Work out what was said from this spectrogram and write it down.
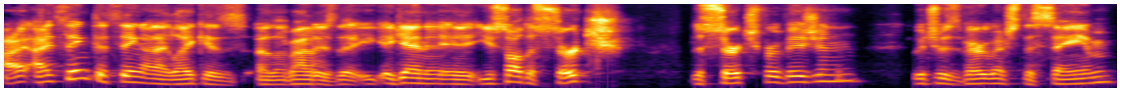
I, I think the thing I like is about it is that again, it, you saw the search, the search for Vision, which was very much the same.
